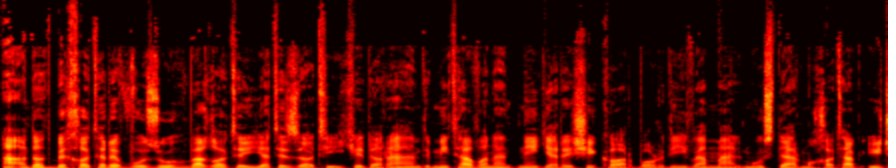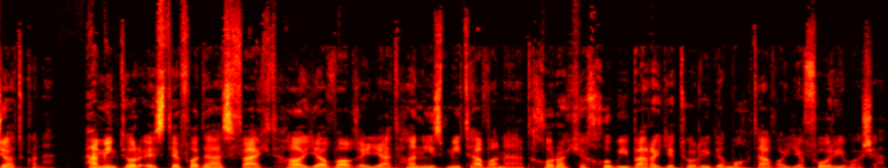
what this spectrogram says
اعداد به خاطر وضوح و قاطعیت ذاتی که دارند می توانند نگرشی کاربردی و ملموس در مخاطب ایجاد کنند. همینطور استفاده از فکت ها یا واقعیت ها نیز می تواند خوراک خوبی برای تولید محتوای فوری باشد.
